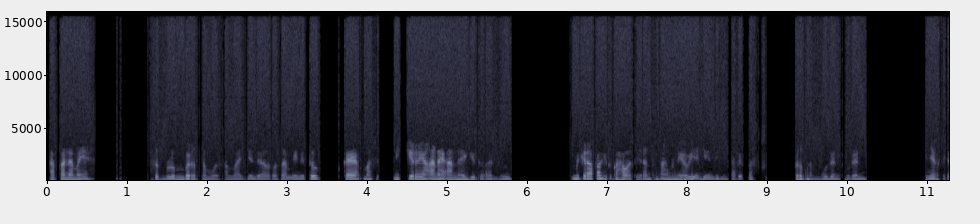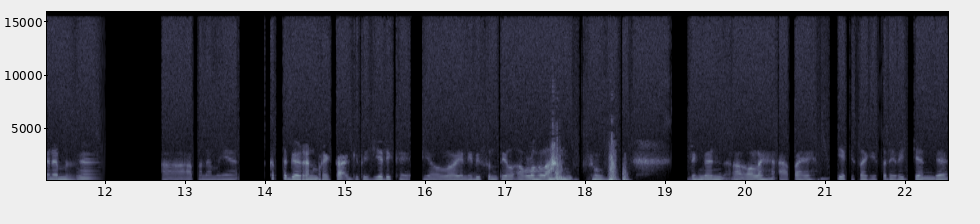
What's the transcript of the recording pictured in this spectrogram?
apa namanya sebelum bertemu sama janda Al Qassam ini tuh kayak masih mikir yang aneh-aneh gitu aduh mikir apa gitu kekhawatiran tentang duniawi aja intinya. Tapi pas bertemu dan kemudian menyaksikan dan mendengar uh, apa namanya ketegaran mereka gitu jadi kayak ya Allah ini disentil Allah langsung. Dengan uh, oleh apa ya, ya kisah-kisah dari janda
